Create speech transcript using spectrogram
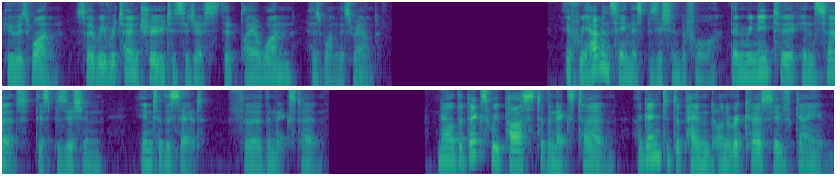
who has won. So we return true to suggest that player 1 has won this round. If we haven't seen this position before, then we need to insert this position into the set for the next turn. Now the decks we pass to the next turn are going to depend on a recursive game.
